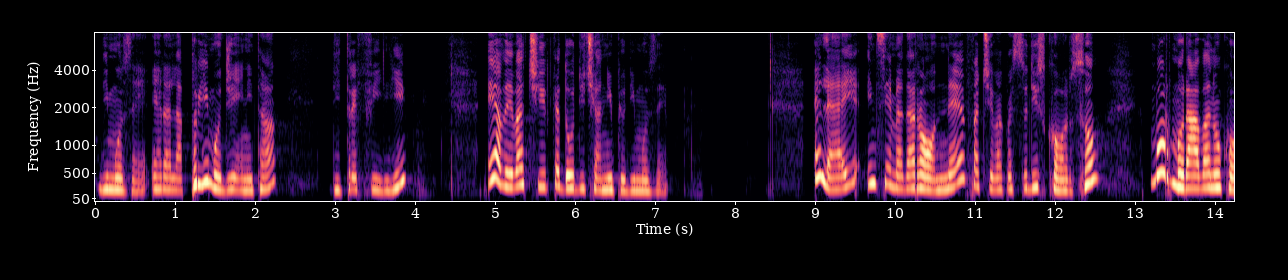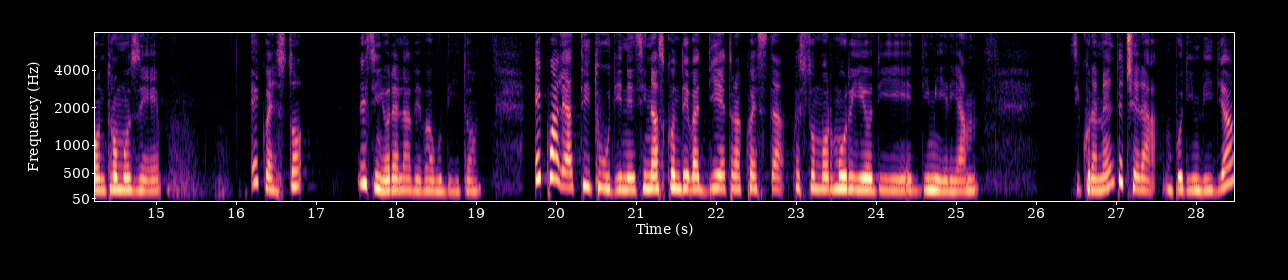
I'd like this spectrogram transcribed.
di Mosè era la primogenita di tre figli e aveva circa 12 anni più di Mosè. E lei, insieme ad Aronne, faceva questo discorso, mormoravano contro Mosè. E questo il Signore l'aveva udito. E quale attitudine si nascondeva dietro a questa, questo mormorio di, di Miriam? Sicuramente c'era un po' di invidia,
